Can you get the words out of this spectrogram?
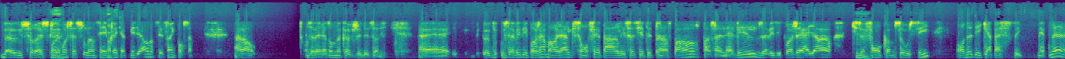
Ben, excusez-moi, je suis sur l'ancien prêt 4 milliards, c'est 5% Alors, vous avez raison de me corriger, désolé. Euh, vous avez des projets à Montréal qui sont faits par les sociétés de transport, par la ville. Vous avez des projets ailleurs qui se hmm. font comme ça aussi on a des capacités. Maintenant,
